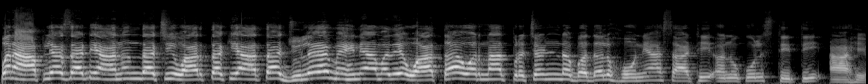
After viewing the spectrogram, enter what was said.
पण आपल्यासाठी आनंदाची वार्ता की आता जुलै महिन्यामध्ये वातावरणात प्रचंड बदल होण्यासाठी अनुकूल स्थिती आहे.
